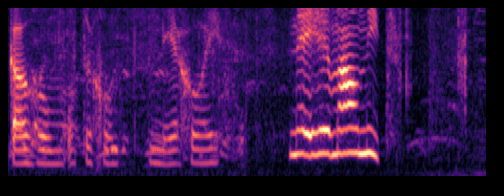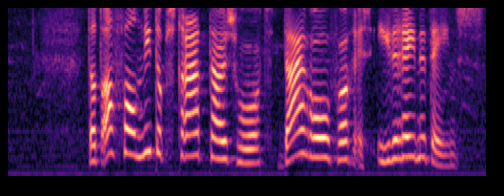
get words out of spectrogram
kauwgom op de grond neergooi. Nee, helemaal niet. Dat afval niet op straat thuis hoort, daarover is iedereen het eens.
